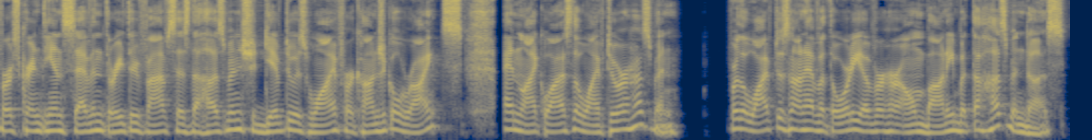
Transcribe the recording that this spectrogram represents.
1 Corinthians 7 3 through 5 says the husband should give to his wife her conjugal rights, and likewise the wife to her husband. For the wife does not have authority over her own body, but the husband does.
